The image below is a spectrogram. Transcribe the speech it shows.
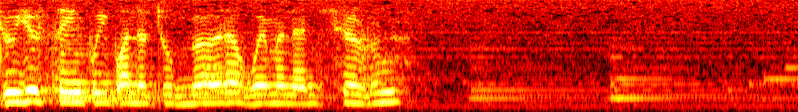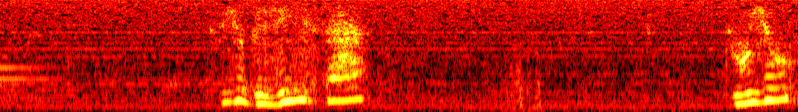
Do you think we wanted to murder women and children? Do you believe that? Do you?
